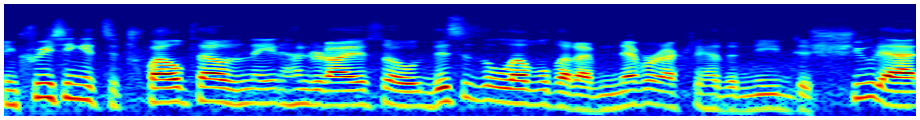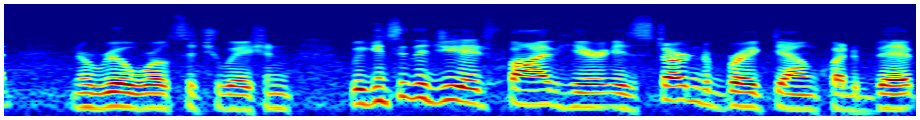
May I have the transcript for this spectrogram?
Increasing it to 12,800 ISO, this is a level that I've never actually had the need to shoot at in a real world situation. We can see the GH5 here is starting to break down quite a bit.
